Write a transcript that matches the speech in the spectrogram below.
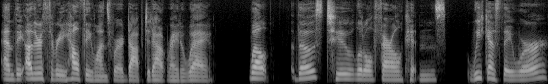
and the other three healthy ones were adopted out right away. Well, those two little feral kittens, weak as they were,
